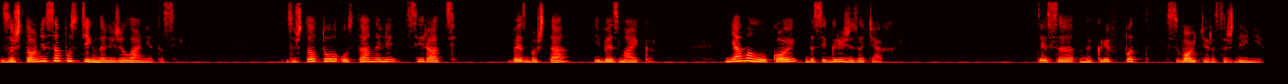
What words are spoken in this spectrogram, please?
Защо не са постигнали желанията си? Защото останали сираци, без баща и без майка. Нямало кой да се грижи за тях. Те са на крив път в своите разсъждения.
